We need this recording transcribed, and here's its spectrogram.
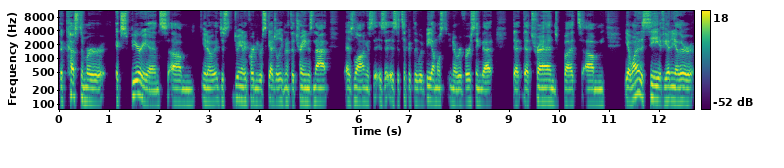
the customer experience. Um, you know, just doing it according to a schedule, even if the train is not as long as, as, as it typically would be, almost you know reversing that that that trend. But um, yeah, I wanted to see if you had any other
